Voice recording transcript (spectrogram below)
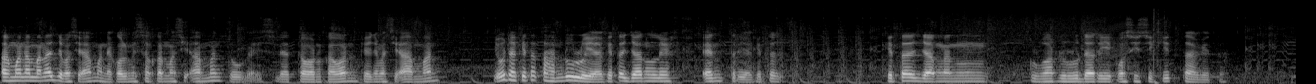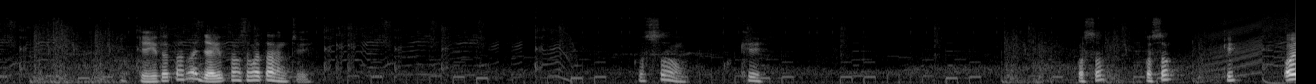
aman-aman aja masih aman ya. Kalau misalkan masih aman tuh guys, lihat kawan-kawan kayaknya masih aman. Ya udah kita tahan dulu ya. Kita jangan leave entry ya. Kita kita jangan keluar dulu dari posisi kita gitu. Oke, kita tahan aja. Kita sama-sama tahan cuy. Kosong. Oke. Kosong, kosong. Oke. Oh,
